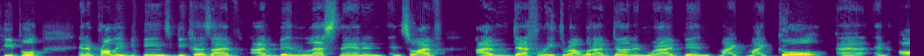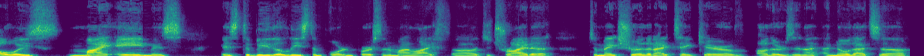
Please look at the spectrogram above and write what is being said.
people, and it probably means because I've I've been less than, and and so I've I've definitely throughout what I've done and where I've been, my my goal uh, and always my aim is is to be the least important person in my life, uh, to try to to make sure that I take care of others, and I, I know that's a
